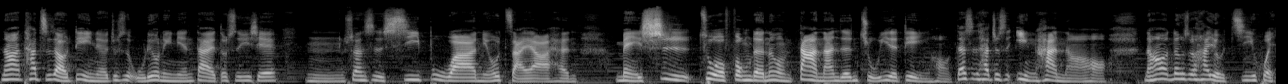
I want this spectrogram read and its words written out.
那他执导电影呢，就是五六零年代都是一些嗯算是西部啊牛仔啊很美式作风的那种大男人主义的电影哈。但是他就是硬汉呐哈。然后那个时候他有机会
